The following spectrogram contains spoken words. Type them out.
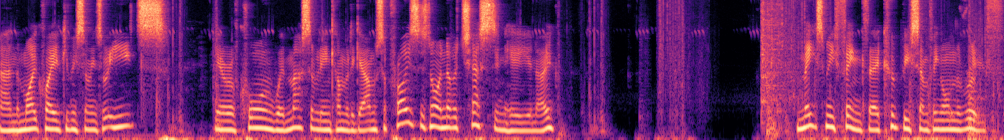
And the microwave give me something to eat. Ear of corn. We're massively encumbered again. I'm surprised there's not another chest in here, you know. Makes me think there could be something on the roof.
